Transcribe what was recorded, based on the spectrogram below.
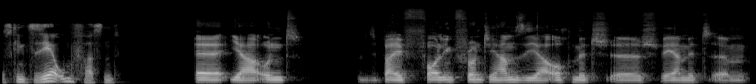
Das klingt sehr umfassend. Äh, ja, und bei Falling Frontier haben sie ja auch mit äh, schwer mit ähm,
